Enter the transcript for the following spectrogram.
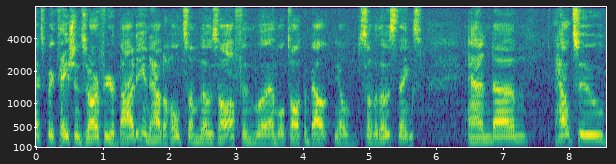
expectations are for your body and how to hold some of those off, and we'll, and we'll talk about you know some of those things, and um, how to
